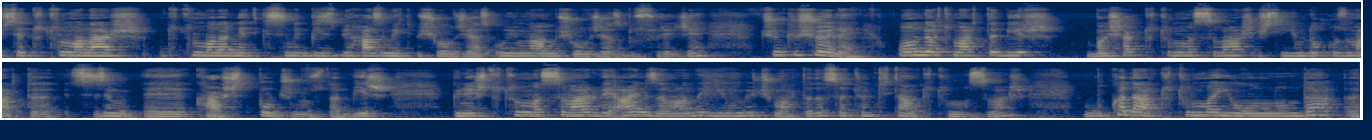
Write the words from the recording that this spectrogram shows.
işte tutulmalar, tutulmaların etkisini biz bir hazmetmiş olacağız, uyumlanmış olacağız bu süreci. Çünkü şöyle 14 Mart'ta bir Başak tutulması var. İşte 29 Mart'ta sizin e, karşıt burcunuzda bir Güneş tutulması var ve aynı zamanda 23 Mart'ta da Satürn Titan tutulması var bu kadar tutulma yoğunluğunda e,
